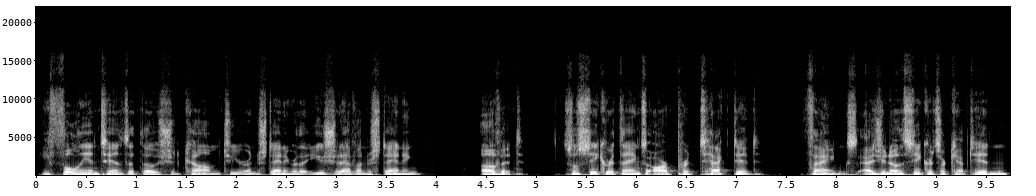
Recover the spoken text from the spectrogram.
he fully intends that those should come to your understanding or that you should have understanding of it. So, secret things are protected things. As you know, the secrets are kept hidden.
